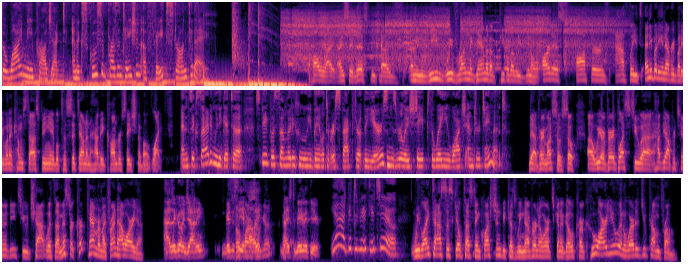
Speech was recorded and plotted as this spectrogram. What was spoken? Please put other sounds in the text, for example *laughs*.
The Why Me Project, an exclusive presentation of Faith Strong Today. Holly, I, I, say this because I mean we've we've run the gamut of people that we've you know artists, authors, athletes, anybody and everybody when it comes to us being able to sit down and have a conversation about life. And it's exciting when you get to speak with somebody who you've been able to respect throughout the years and has really shaped the way you watch entertainment. Yeah, very much so. So uh, we are very blessed to uh, have the opportunity to chat with uh, Mr. Kirk Cameron, my friend. How are you? How's it going, Johnny? Good to so see you, far, Holly. So good. nice to be with you. Yeah, good to be with you too. We like to ask the skill testing question because we never know where it's going to go. Kirk, who are you and where did you come from?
